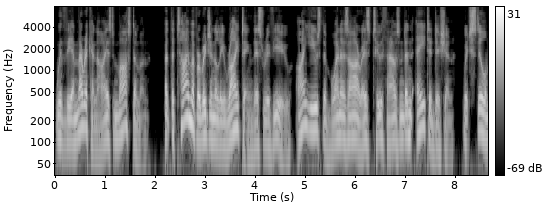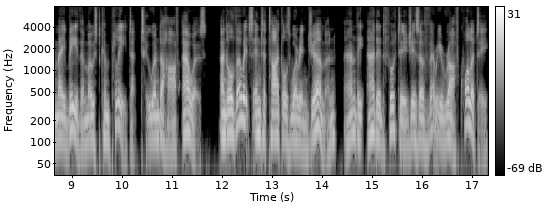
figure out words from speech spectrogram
with the Americanized Masterman. At the time of originally writing this review, I used the Buenos Aires 2008 edition, which still may be the most complete at two and a half hours. And although its intertitles were in German, and the added footage is of very rough quality,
